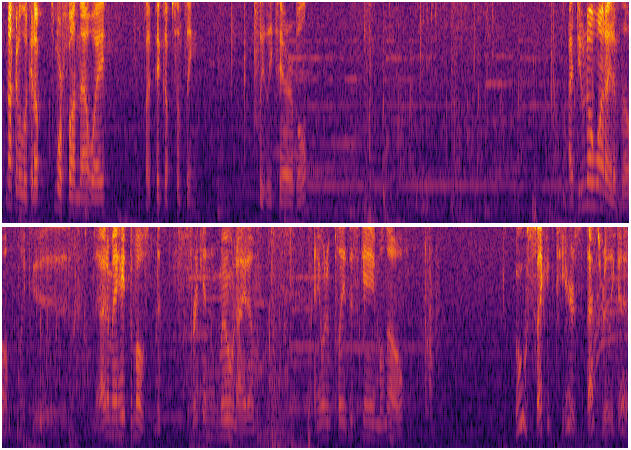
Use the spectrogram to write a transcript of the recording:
I'm not going to look it up. It's more fun that way. If I pick up something completely terrible. I do know one item though. Like uh, the item I hate the most, the freaking moon item. Anyone who played this game will know. Ooh, psychic tears. That's really good.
